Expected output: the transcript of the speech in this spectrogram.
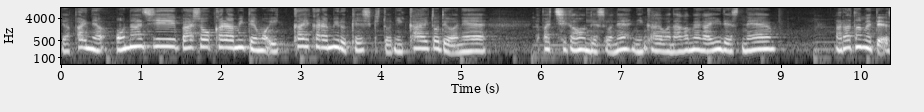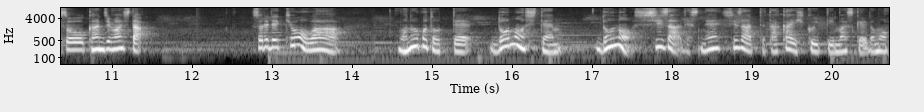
やっぱりね同じ場所から見ても1階から見る景色と2階とではねやっぱり違うんですよね。2階は眺めがいいですね。改めてそう感じました。それで今日は物事ってどの視点どの視座ですね視座って高い低いって言いますけれども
